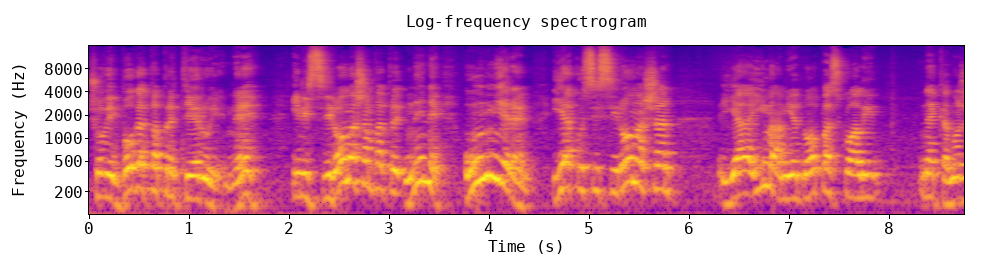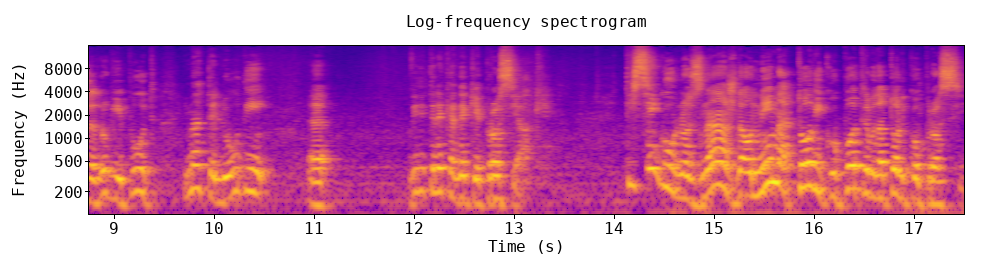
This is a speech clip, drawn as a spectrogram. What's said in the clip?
Čovjek bogat pa pretjeruje. Ne. Ili siromašan pa pretjeruje. Ne, ne. Umjeren. Iako si siromašan, ja imam jednu opasku, ali nekad možda drugi put, imate ljudi, e, vidite nekad neke prosjake. Ti sigurno znaš da on nema toliku potrebu da toliko prosi.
